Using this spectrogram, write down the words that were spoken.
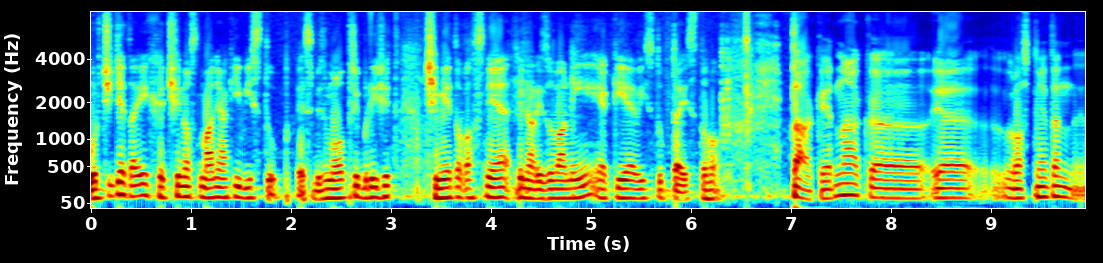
Určitě ta jejich činnost má nějaký výstup. Jestli bys mohl přiblížit, čím je to vlastně finalizovaný, jaký je výstup tady z toho? Tak, jednak je vlastně ten,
